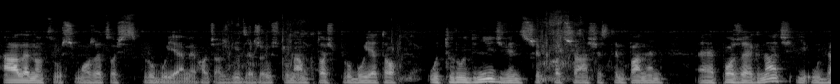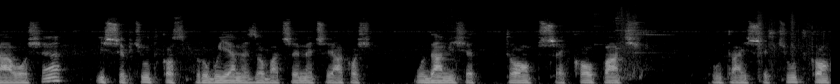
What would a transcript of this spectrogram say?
ale no cóż, może coś spróbujemy, chociaż widzę, że już tu nam ktoś próbuje to utrudnić, więc szybko trzeba się z tym panem e, pożegnać i udało się. I szybciutko spróbujemy, zobaczymy, czy jakoś uda mi się to przekopać tutaj szybciutko,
